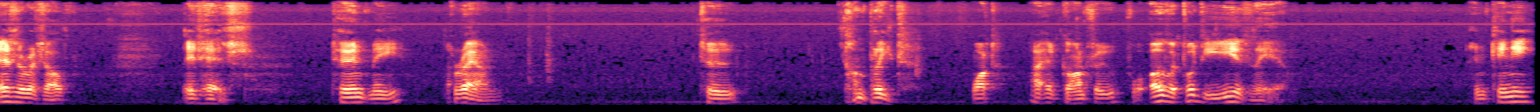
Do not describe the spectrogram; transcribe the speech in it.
As a result, it has turned me around to complete what I had gone through for over 20 years there. In Kingi,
